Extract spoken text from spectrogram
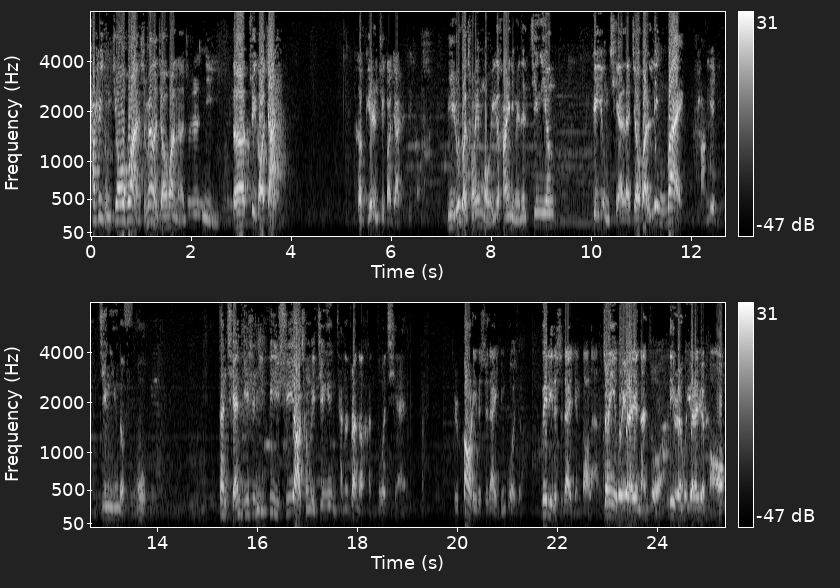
它是一种交换，什么样的交换呢？就是你的最高价值和别人最高价值对交换。你如果成为某一个行业里面的精英，可以用钱来交换另外行业里面精英的服务。但前提是你必须要成为精英，你才能赚到很多钱。就是暴利的时代已经过去了，微利的时代已经到来了，生意会越来越难做，利润会越来越薄。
